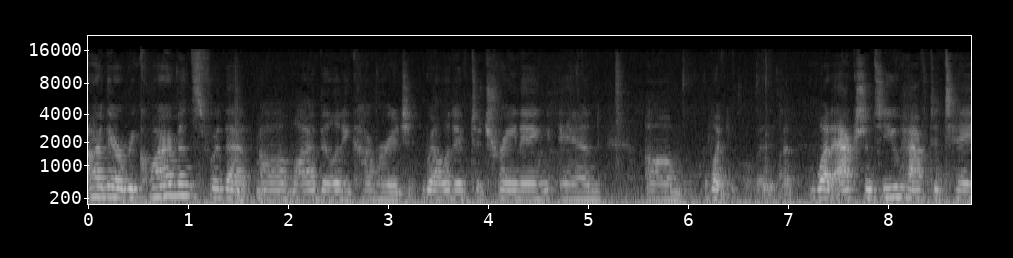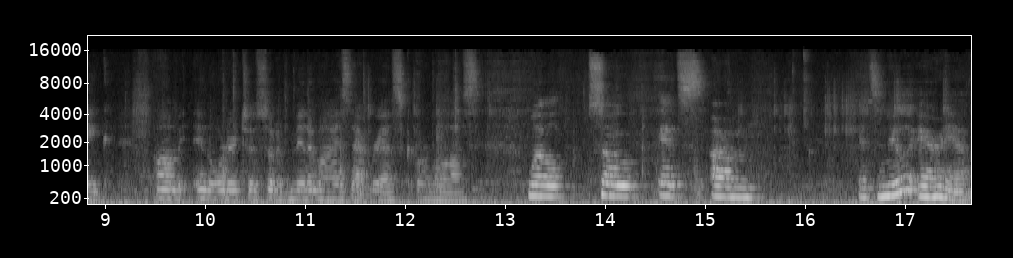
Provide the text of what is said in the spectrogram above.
are there requirements for that, uh, liability coverage relative to training and, um, what, what actions you have to take, um, in order to sort of minimize that risk or loss? Well, so it's, um, it's a new area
